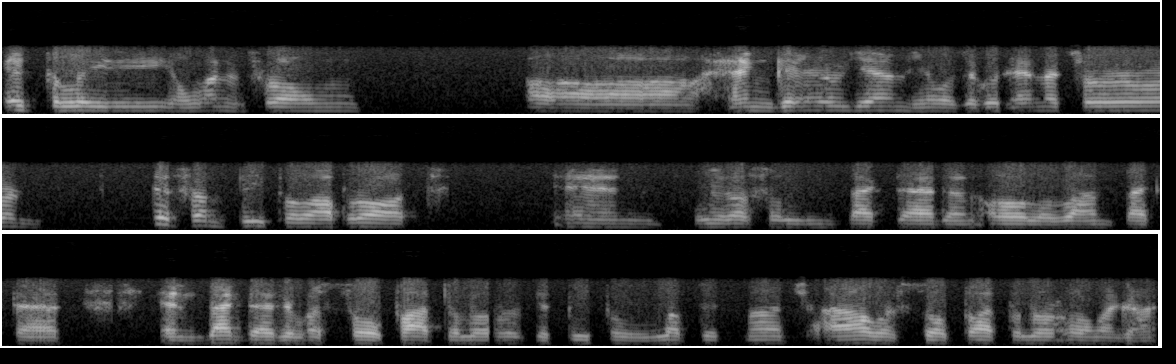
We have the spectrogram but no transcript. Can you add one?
Italy, one from uh, Hungarian. He was a good amateur. Different people I brought, and we wrestled in Baghdad and all around Baghdad. And Baghdad it was so popular. The people loved it much. I was so popular. Oh my God,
